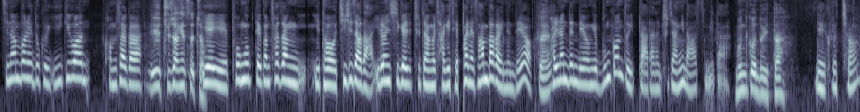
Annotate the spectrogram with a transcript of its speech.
지난번에도 그 이규원 검사가 예, 주장했었죠. 예예 봉욱 대검 차장이 더 지시자다 이런 식의 주장을 자기 재판에서 한 바가 있는데요. 네. 관련된 내용의 문건도 있다라는 주장이 나왔습니다. 문건도 있다. 네 그렇죠.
